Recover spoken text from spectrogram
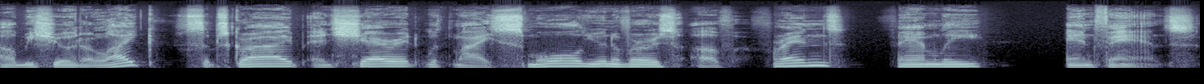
I'll be sure to like, subscribe, and share it with my small universe of friends, family, and fans.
